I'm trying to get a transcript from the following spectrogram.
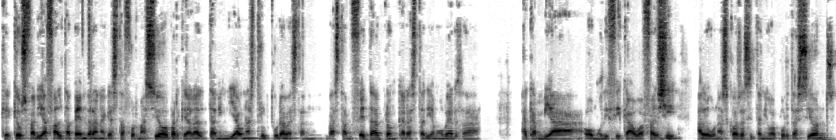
que, que us faria falta aprendre en aquesta formació, perquè ara tenim ja una estructura bastant, bastant feta, però encara estaríem oberts a, a canviar o modificar o afegir algunes coses si teniu aportacions.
